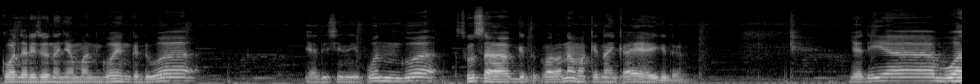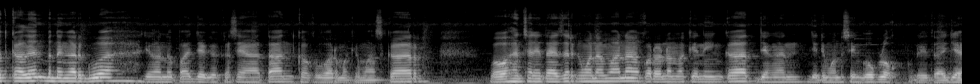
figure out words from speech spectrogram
Keluar dari zona nyaman gue yang kedua ya di sini pun gue susah gitu. Corona makin naik aja gitu jadi ya buat kalian pendengar gua jangan lupa jaga kesehatan kalau keluar pakai masker bawa hand sanitizer ke mana-mana corona makin meningkat jangan jadi manusia yang goblok. Udah itu aja.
